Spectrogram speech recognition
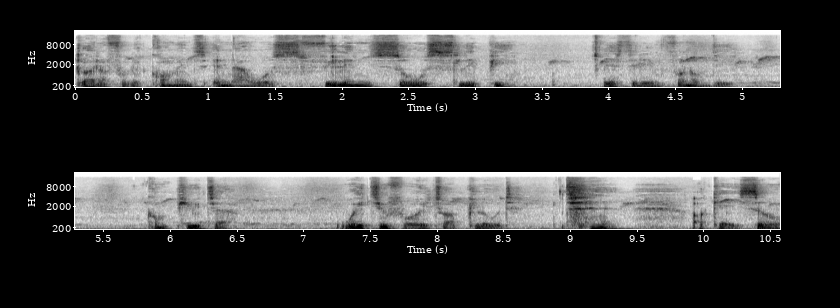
got it from the comments and i was feeling so sleepy yesterday in front of the computer waiting for it to upload. Okay so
